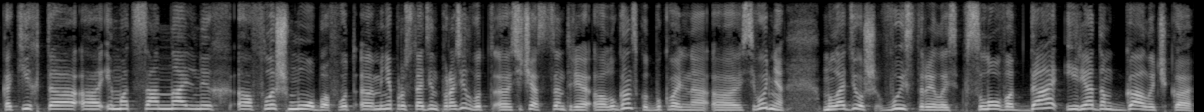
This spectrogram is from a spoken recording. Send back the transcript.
каких-то а, эмоциональных а, флешмобов. Вот а, меня просто один поразил. Вот сейчас в центре Луганска, вот буквально сегодня, молодежь выстроилась в слово «да» и рядом галочка.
